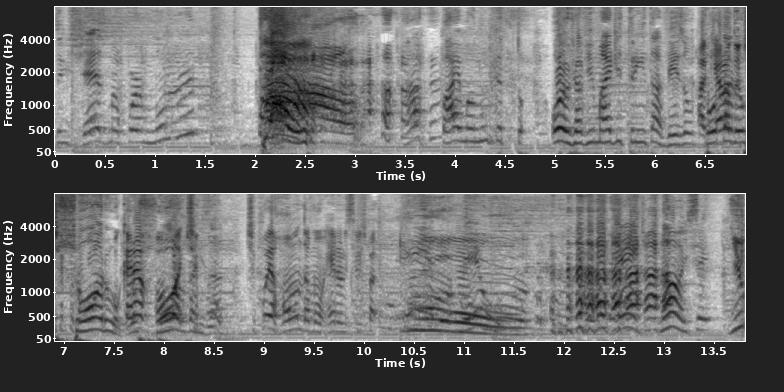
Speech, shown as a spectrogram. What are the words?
trigésima Fórmula. Pau! Rapaz, mas eu nunca. To... Ô, eu já vi mais de 30 vezes. Eu, toda vez eu tipo, choro. o cara eu voa, tipo, tipo é Honda morrendo nesse vídeo. fala, Meu. Gente, não, isso aí. You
